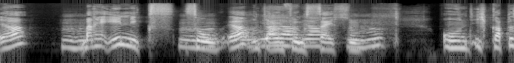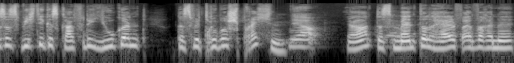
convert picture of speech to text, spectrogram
Ja, mache eh nix so, ja, unter Mhm. Ja, ja, ja. Anführungszeichen. Und ich glaube, dass es wichtig ist, gerade für die Jugend, dass wir drüber sprechen. Ja. Ja, dass Mental Health einfach eine,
